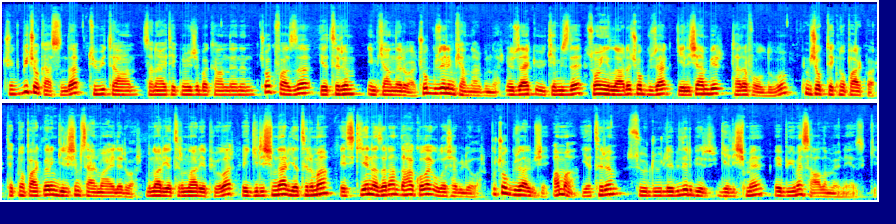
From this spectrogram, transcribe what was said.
Çünkü birçok aslında TÜBİTAK'ın, Sanayi Teknoloji Bakanlığı'nın çok fazla yatırım imkanları var. Çok güzel imkanlar bunlar. Özellikle ülkemizde son yıllarda çok güzel gelişen bir taraf oldu bu. Birçok teknopark var. Teknoparkların girişim sermayeleri var. Bunlar yatırımlar yapıyorlar ve girişimler yatırıma eskiye nazaran daha kolay ulaşabiliyorlar. Bu çok güzel bir şey. Ama yatırım sürdürülebilir bir gelişme ve büyüme sağlamıyor ne yazık ki.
